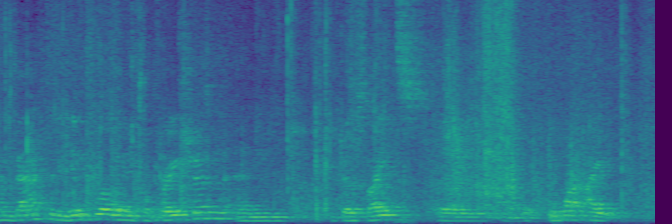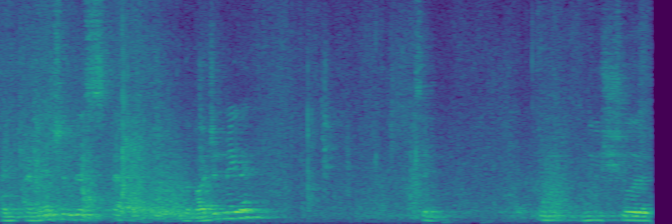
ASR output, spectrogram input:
come back to the inflow and infiltration and Joe Sites, uh, you want, I, I I mentioned this at the budget meeting. Said, we- we should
